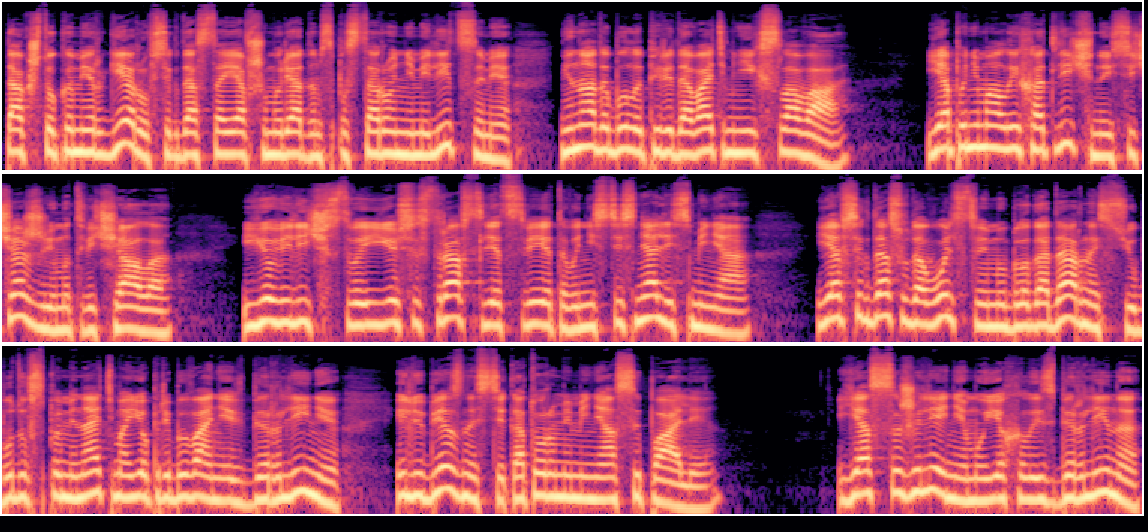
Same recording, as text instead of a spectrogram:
Так что камергеру, всегда стоявшему рядом с посторонними лицами, не надо было передавать мне их слова. Я понимала их отлично и сейчас же им отвечала. Ее Величество и ее сестра вследствие этого не стеснялись меня – я всегда с удовольствием и благодарностью буду вспоминать мое пребывание в Берлине и любезности, которыми меня осыпали. Я с сожалением уехала из Берлина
